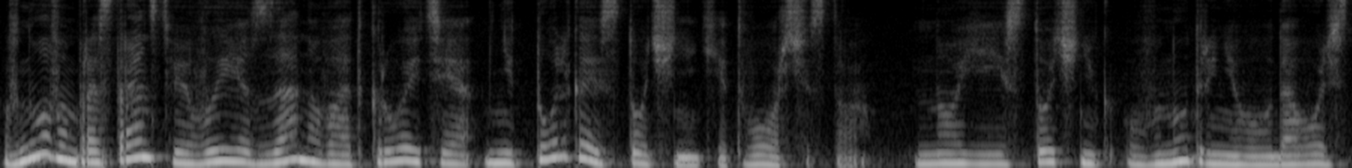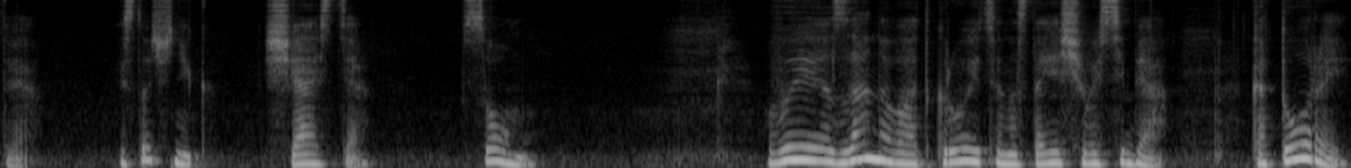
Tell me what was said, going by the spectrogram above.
В новом пространстве вы заново откроете не только источники творчества, но и источник внутреннего удовольствия, источник счастья, сому. Вы заново откроете настоящего себя, который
